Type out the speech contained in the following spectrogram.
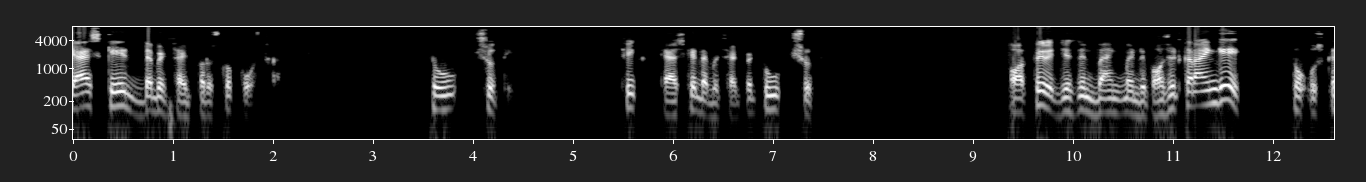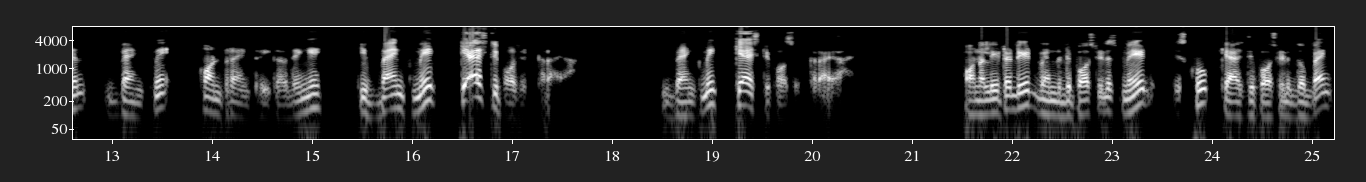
कैश के डेबिट साइड पर उसको पोस्ट कर देंगे। टू श्रुति। ठीक? कैश के डेबिट साइड पर टू श्रुति। और फिर जिस दिन बैंक में डिपॉजिट कराएँगे तो उस दिन बैंक में कॉन्ट्रा एंट्री कर देंगे कि बैंक में कैश डिपॉजिट कराया। बैंक में कैश डिपॉजिट कराया है। On a later date when the deposit is made इसको cash deposit in the bank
